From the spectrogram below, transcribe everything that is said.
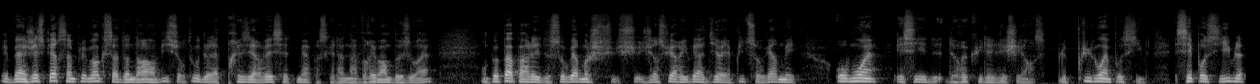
Eh bien, j'espère simplement que ça donnera envie surtout de la préserver, cette mer, parce qu'elle en a vraiment besoin. On ne peut pas parler de sauvegarde. Moi, j'en suis arrivé à dire qu'il n'y a plus de sauvegarde, mais au moins essayer de, reculer l'échéance le plus loin possible. C'est possible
